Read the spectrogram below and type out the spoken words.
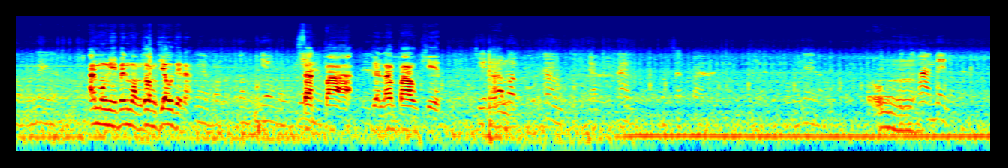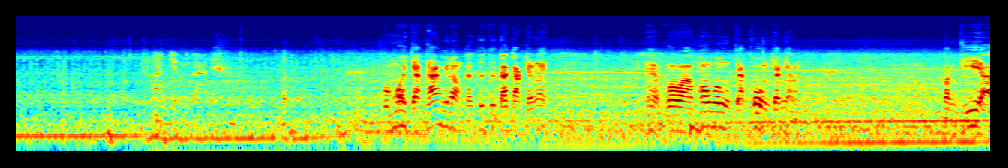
ตรงมาเลยนะอันหมองนี้เป็นหมองท่องเที่ยวเดี๋ยวนะเออต้องเที่ยวหมู่เที่ยวสัตว์ป่าเขื่อนลำเปาเขต เขียนแล้วก็ ห้ามจับห้ามสัตว์ป่าตรงมาเลยเนาะอืมสะพานได้เนาะสะพานเดียวสุดาผมว่าจากทางพี่น้องก็คือคือกักกักจังไงเนี่ยเพราะว่าห้องว่างจากโค้งจากอย่างบางที่อ่า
